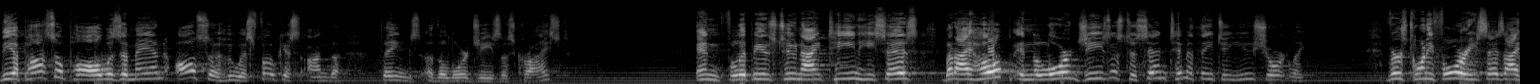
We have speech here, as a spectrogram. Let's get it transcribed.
The Apostle Paul was a man also who was focused on the things of the Lord Jesus Christ. In Philippians 2:19 he says, "But I hope in the Lord Jesus to send Timothy to you shortly." Verse 24, he says, I,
